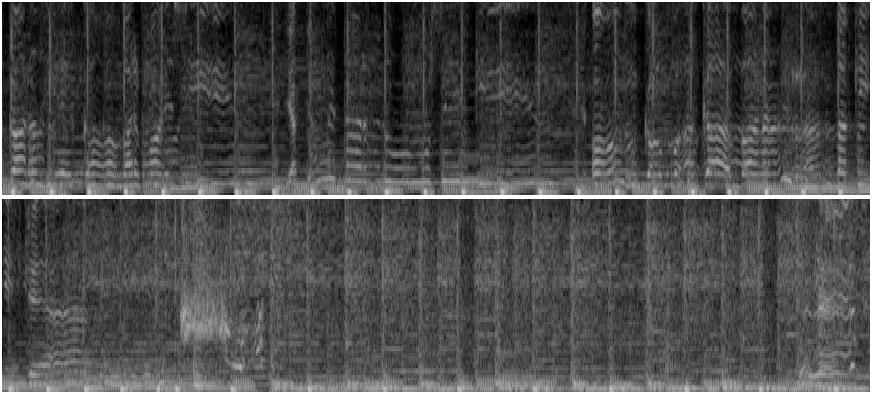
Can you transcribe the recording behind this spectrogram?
kaadan hiekkaa varpaisiin ja tuli tarttuu musiikkiin. On Copacabana'n ranta kiihkeää niin. Nyt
